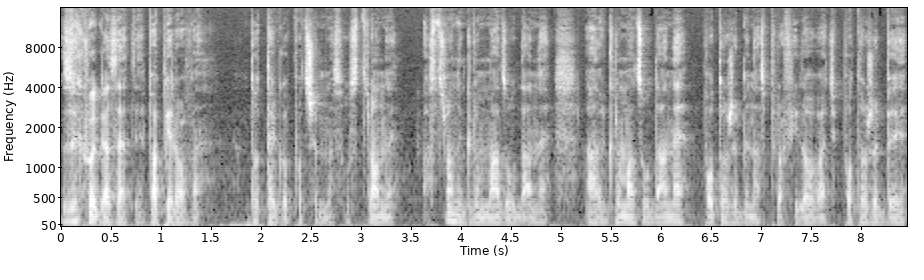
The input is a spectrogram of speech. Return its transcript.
zwykłe gazety papierowe. Do tego potrzebne są strony, a strony gromadzą dane, ale gromadzą dane po to, żeby nas profilować, po to, żeby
